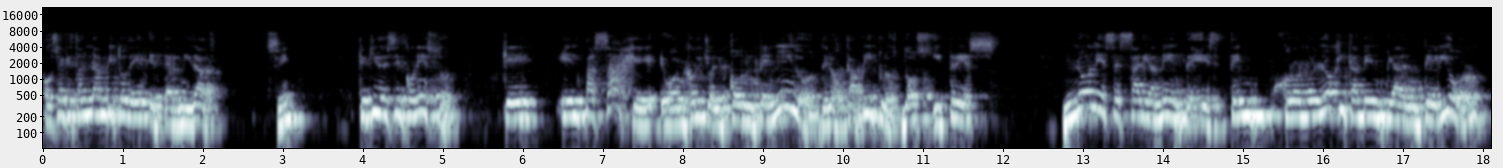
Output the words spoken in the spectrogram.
O sea que está en un ámbito de eternidad. ¿Sí? ¿Qué quiero decir con esto? Que el pasaje, o mejor dicho, el contenido de los capítulos 2 y 3 no necesariamente estén cronológicamente anterior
